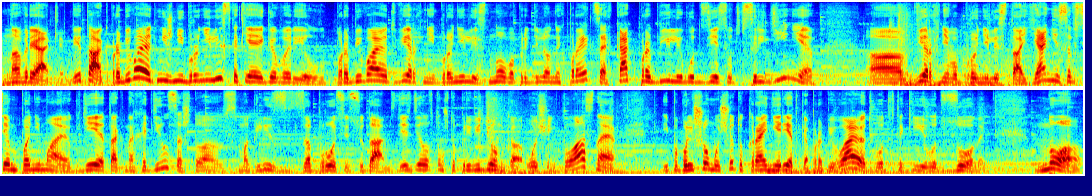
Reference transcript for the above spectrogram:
навряд ли. Итак, пробивают нижний бронелист, как я и говорил. Пробивают верхний бронелист, но в определенных проекциях. Как пробили вот здесь вот в середине э, верхнего бронелиста, я не совсем понимаю, где я так находился, что смогли забросить сюда. Здесь дело в том, что приведенка очень классная. И по большому счету крайне редко пробивают вот в такие вот зоны. Но,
